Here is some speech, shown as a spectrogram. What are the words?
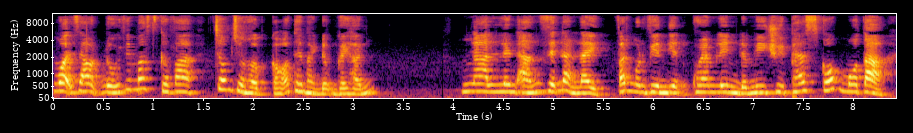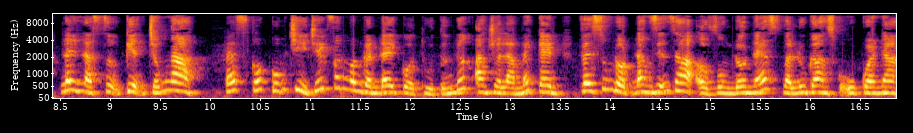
ngoại giao đối với Moscow trong trường hợp có thêm hành động gây hấn. Nga lên án diễn đàn này, phát ngôn viên Điện Kremlin Dmitry Peskov mô tả đây là sự kiện chống Nga. Peskov cũng chỉ trích phát ngôn gần đây của Thủ tướng Đức Angela Merkel về xung đột đang diễn ra ở vùng Donetsk và Lugansk của Ukraine.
